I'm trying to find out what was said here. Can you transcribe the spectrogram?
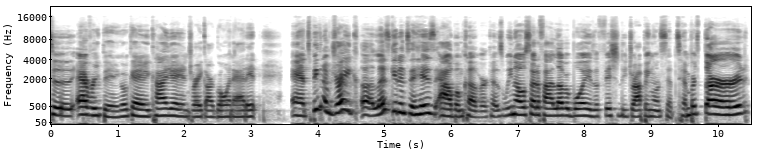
to everything. Okay, Kanye and Drake are going at it. And speaking of Drake, uh, let's get into his album cover because we know Certified Lover Boy is officially dropping on September 3rd.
